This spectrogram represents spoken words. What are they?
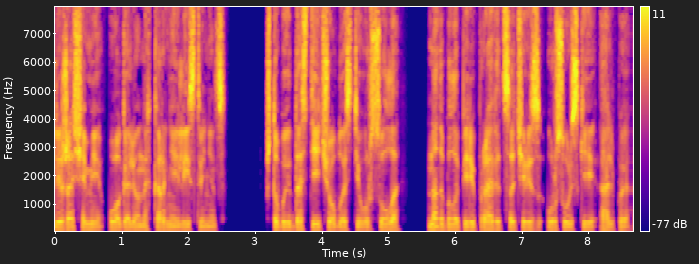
лежащими у оголенных корней лиственниц. Чтобы достичь области Урсула, надо было переправиться через Урсульские Альпы.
